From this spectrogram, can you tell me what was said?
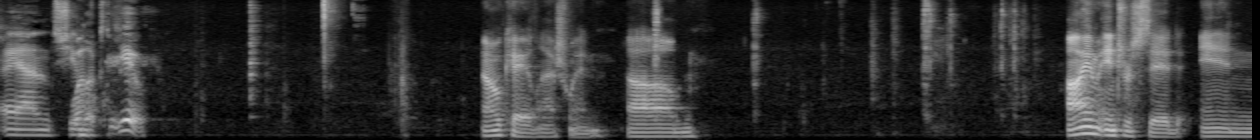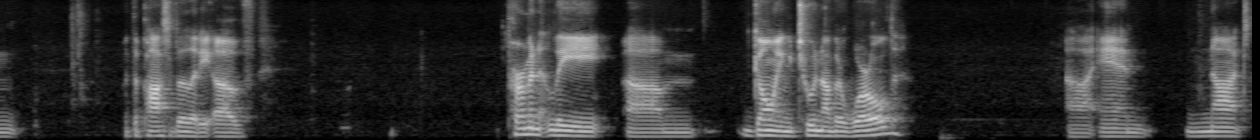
And she Well- looks at you. Okay, Lashwin. Um, I am interested in the possibility of permanently um, going to another world uh, and not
